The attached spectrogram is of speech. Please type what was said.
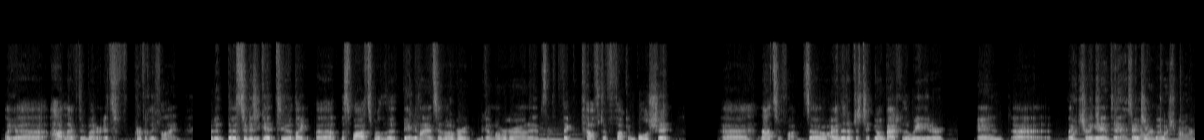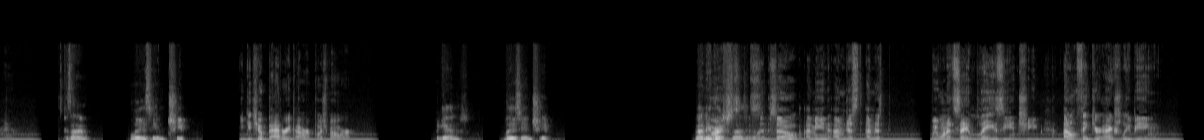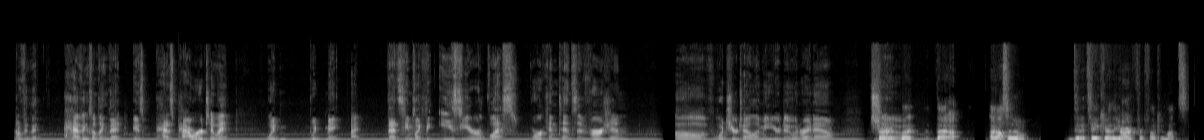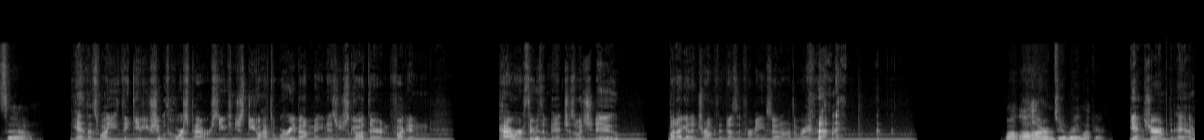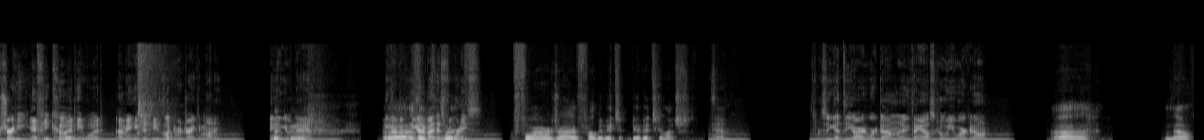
like a hot knife through butter. It's perfectly fine. But it, then as soon as you get to like uh, the spots where the dandelions have over become overgrown and it's Mhm. a thick tuft of fucking bullshit, uh, not so fun. So I ended up just t- going back to the weed eater and uh, like What's turning it into gas-powered edging mode push mower, man. because I'm lazy and cheap. You get you a battery powered push mower. Again, lazy and cheap. And I need All the right, exercise anyway. So I mean, I'm just, I'm just. We want to say lazy and cheap. I don't think you're actually being. I don't think that having something that is has power to it would would make. I, that seems like the easier, less work intensive version of what you're telling me you're doing right now. Sure, So- but that I also didn't take care of the yard for fucking months. So Yeah, that's why you, they give you shit with horsepower, so you can just you don't have to worry about maintenance. You just go out there and fucking power through the bitch is what you do. But I got a drunk that does it for me, so I don't have to worry about it. well, I'll hire him to bring him up here. Yeah, sure. I'm I'm sure he if he could he would. I mean, he just he's looking for drinking money. He don't give a damn. He got, Uh, about- he got about his forties. Four hour drive probably be, too- be a bit too much. So. Yeah. So you got the yard work done. Anything else cool you working on? Uh, no,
